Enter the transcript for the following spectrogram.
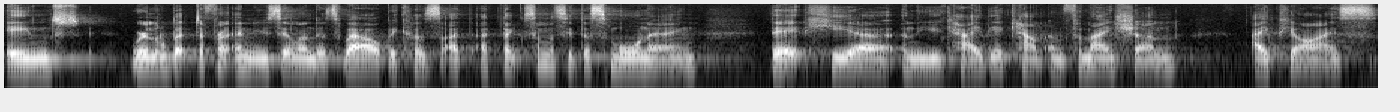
and we're a little bit different in New Zealand as well because I, I think someone said this morning that here in the UK, the account information APIs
